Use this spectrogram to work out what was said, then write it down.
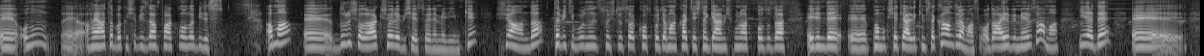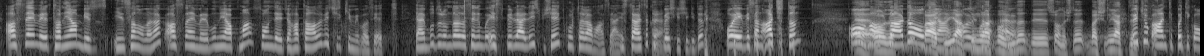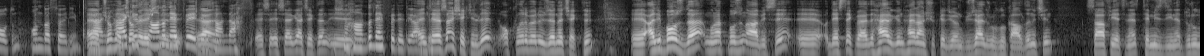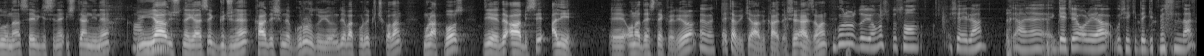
eee, onun eee, hayata bakışı bizden farklı olabilir. Ama eee, duruş olarak şöyle bir şey söylemeliyim ki şu anda tabii ki bunun suçlusu koskocaman kaç yaşına gelmiş Murat Boz'u da elinde eee, pamuk şekerli kimse kandıramaz. O da ayrı bir mevzu ama yine de eee Aslı Enver'i tanıyan bir insan olarak Aslı Enver'e bunu yapma son derece hatalı ve çirkin bir vaziyet. Yani bu durumda da senin bu esprilerle hiçbir şey kurtaramaz yani. İsterse 45 kişi gidin. O evi sen açtın. O Evet, orada halklarda oldu partiyi yani. O yaptı. yüzden- Murat Boz'un evet. da e, sonuçta başını yaktı. Ve çok antipatik oldun. Onu da söyleyeyim. Evet, yani çok- herkes çok şu anda nefret ediyor Yani senden. Es- Eser gerçekten e, Şu anda nefret ediyor herkes. enteresan şekilde okları böyle üzerine çekti. E, Ali Boz da Murat Boz'un abisi e, destek verdi. Her gün her an şükrediyorum güzel ruhlu kaldığın için safiyetine, temizliğine, duruluğuna, sevgisine, içtenliğine, Galiba. dünya üstüne gelse gücüne kardeşimle gurur duyuyorum diye. Bak burada küçük olan Murat Boz, diğeri de abisi Ali. E, ona destek veriyor. Evet. E tabii ki abi kardeşi her zaman Gurur duyuyormuş bu son şeyle. Yani gece oraya bu şekilde gitmesinden.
